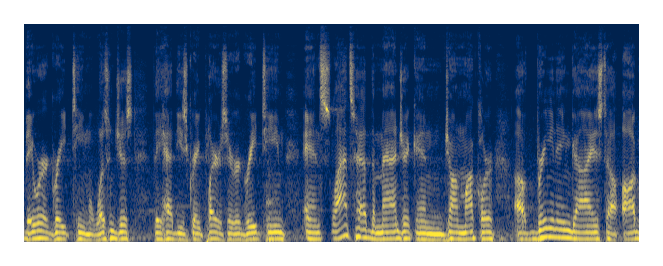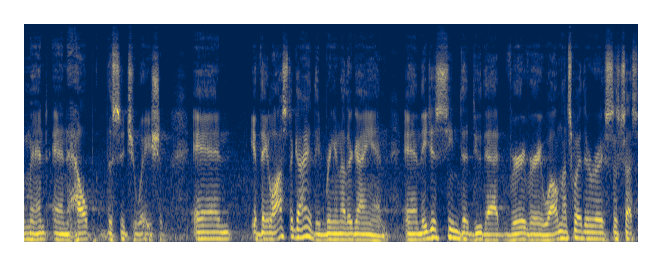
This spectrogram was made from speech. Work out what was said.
They were a great team. It wasn't just they had these great players. They were a great team. And Slats had the magic and John Muckler of bringing in guys to augment and help the situation. And if they lost a guy, they'd bring another guy in. And they just seemed to do that very, very well. And that's why they were a success,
